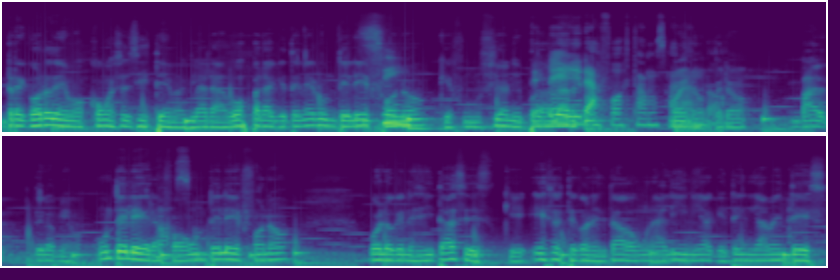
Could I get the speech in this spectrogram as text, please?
Recordemos cómo es el sistema, Clara. Vos para que tener un teléfono que funcione y pueda hablar- Telégrafo estamos Bueno, hablando. pero va de lo mismo. Un telégrafo Más. un teléfono, vos lo que necesitas es que eso esté conectado a una línea que técnicamente es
